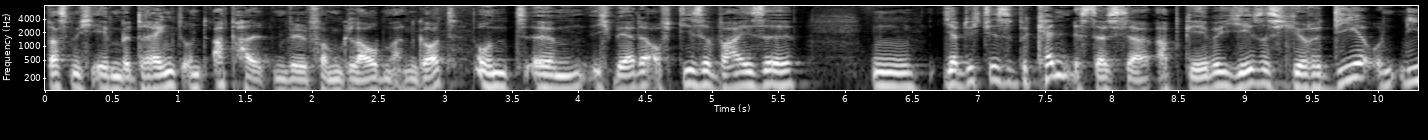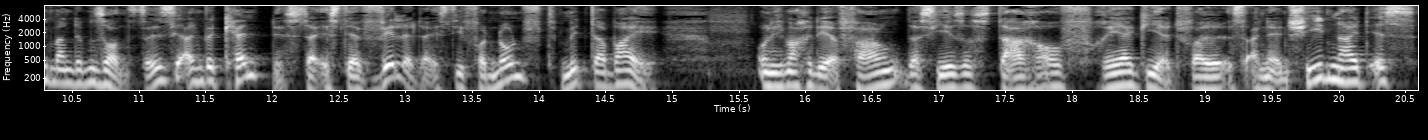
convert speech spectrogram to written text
was mich eben bedrängt und abhalten will vom Glauben an Gott. Und ähm, ich werde auf diese Weise hm, ja, durch dieses Bekenntnis, das ich da abgebe, Jesus, ich gehöre dir und niemandem sonst. Das ist ja ein Bekenntnis, da ist der Wille, da ist die Vernunft mit dabei. Und ich mache die Erfahrung, dass Jesus darauf reagiert, weil es eine Entschiedenheit ist,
